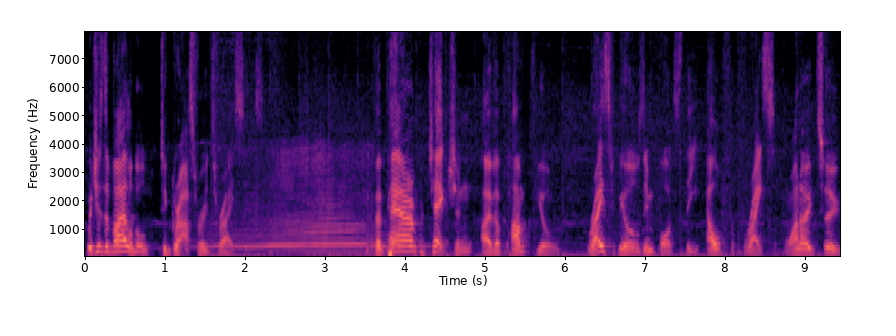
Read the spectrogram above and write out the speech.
which is available to grassroots races. For power and protection over pump fuel, Race Fuels imports the ELF Race 102,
